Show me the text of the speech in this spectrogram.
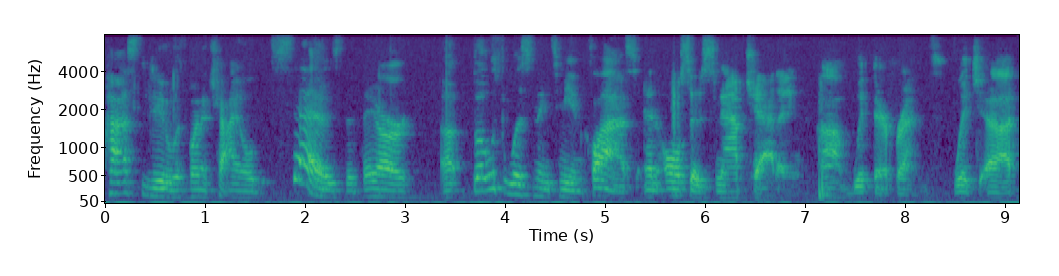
has to do with when a child says that they are uh, both listening to me in class and also Snapchatting um, with their friends, which uh,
